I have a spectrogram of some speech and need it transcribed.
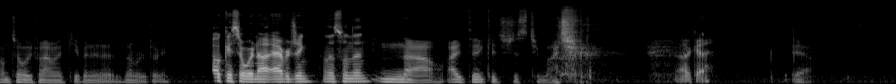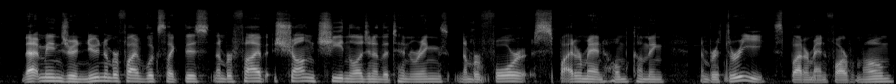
I'm totally fine with keeping it as number three. Okay, so we're not averaging on this one then? No, I think it's just too much. okay. Yeah. That means your new number five looks like this. Number five, Shang-Chi and the Legend of the Ten Rings. Number four, Spider-Man Homecoming. Number three, Spider-Man Far From Home.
